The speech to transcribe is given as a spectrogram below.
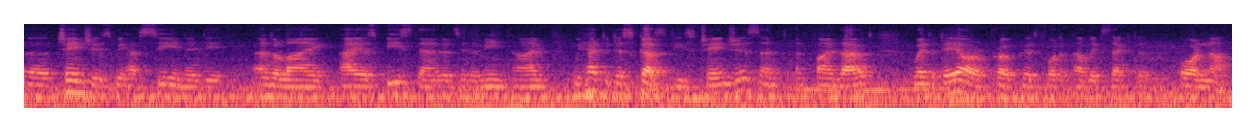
uh, changes we have seen in the underlying IASB standards in the meantime, we had to discuss these changes and, and find out whether they are appropriate for the public sector or not.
